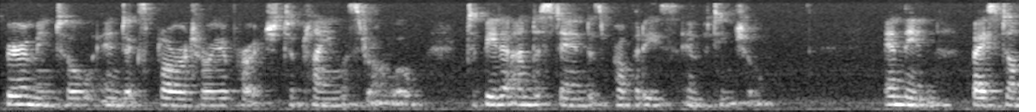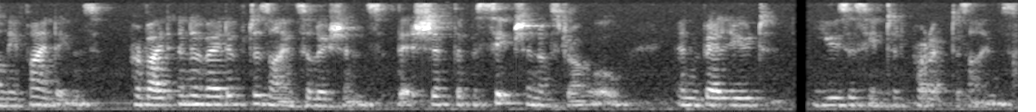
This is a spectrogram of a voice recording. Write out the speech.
experimental and exploratory approach to playing with strong wool to better understand its properties and potential. And then, based on their findings, provide innovative design solutions that shift the perception of strong wool and valued user-centered product designs.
